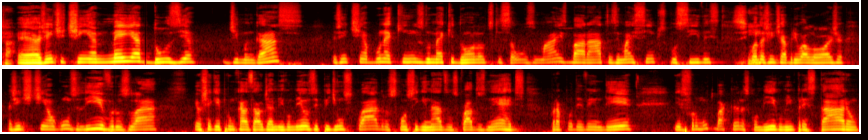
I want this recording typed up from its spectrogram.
Tá. É, a gente tinha meia dúzia de mangás, a gente tinha bonequinhos do McDonald's, que são os mais baratos e mais simples possíveis Sim. quando a gente abriu a loja. A gente tinha alguns livros lá. Eu cheguei para um casal de amigos meus e pedi uns quadros consignados, uns quadros nerds, para poder vender. E eles foram muito bacanas comigo, me emprestaram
